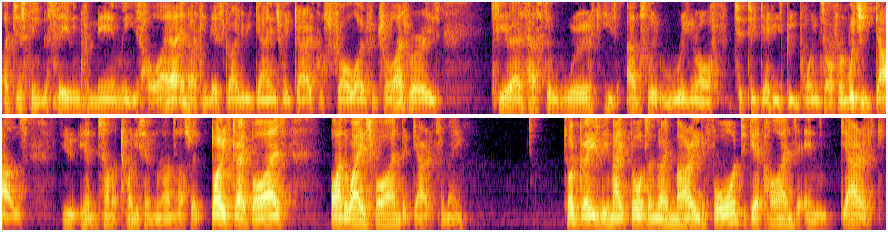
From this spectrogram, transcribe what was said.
I just think the ceiling for Manly is higher, and I think there's going to be games where Garrick will stroll over for tries, whereas Kiraz has to work his absolute ringer off to, to get his big points off, and which he does. He had something like 27 runs last week. Both great buys. Either way is fine, but Garrick for me. Todd Greasley, mate, thoughts on going Murray to Ford to get Hynes and Garrick?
